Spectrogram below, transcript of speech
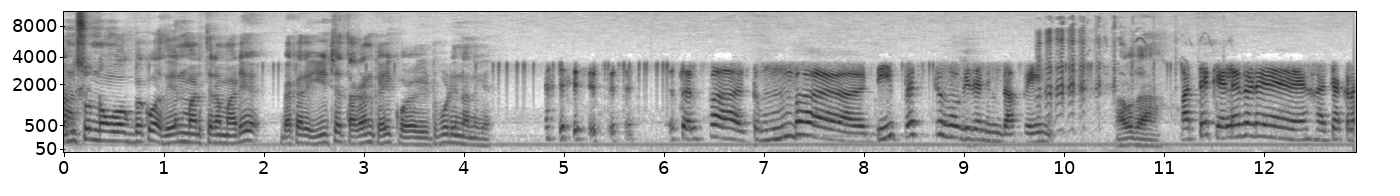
ಮನ್ಸು ನೋವು ಹೋಗ್ಬೇಕು ಅದೇನ್ ಮಾಡ್ತೀರಾ ಮಾಡಿ ಬೇಕಾದ್ರೆ ಈಚೆ ತಗೊಂಡ್ ಕೈ ಕೊ ಇಟ್ಬಿಡಿ ನನಗೆ. ಸ್ವಲ್ಪ ತುಂಬಾ ಡೀಪೆಸ್ಟ್ ಹೋಗಿದೆ ನಿಮ್ದು ಆ ಪೇನ್ ಹೌದಾ? ಮತ್ತೆ ಕೆಳಗಡೆ ಚಕ್ರ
